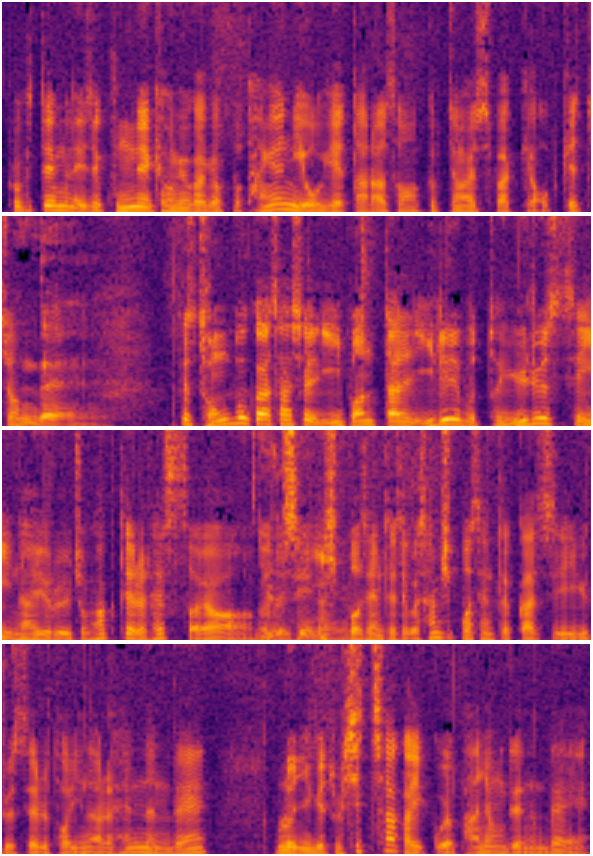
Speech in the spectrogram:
그렇기 때문에 이제 국내 경유 가격도 당연히 여기에 따라서 급등할 수밖에 없겠죠. 네. 그래서 정부가 사실 이번 달 1일부터 유류세 인하율을 좀 확대를 했어요. 그래서 이제 20%에서 30%까지 유류세를 더 인하를 했는데 물론 이게 좀 시차가 있고요. 반영되는데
